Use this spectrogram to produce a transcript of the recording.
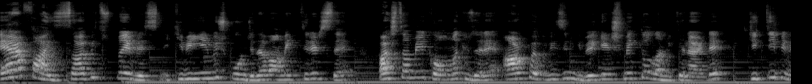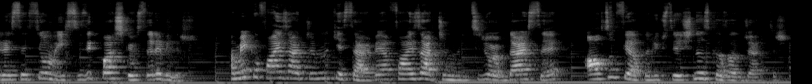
Eğer faizi sabit tutma evresini 2023 boyunca devam ettirirse, başta Amerika olmak üzere Avrupa ve bizim gibi gelişmekte olan ülkelerde ciddi bir resesyon ve işsizlik baş gösterebilir. Amerika faiz artırımını keser veya faiz artırımını bitiriyorum derse altın fiyatları yükselişine hız kazanacaktır.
